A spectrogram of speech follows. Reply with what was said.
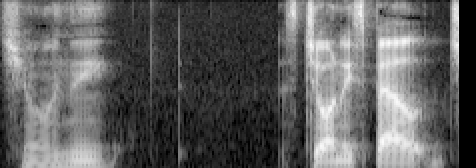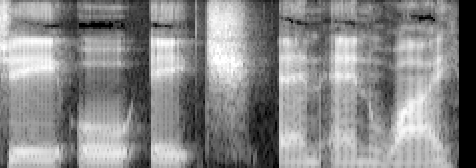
Johnny. It's Johnny spelled J O H N N Y.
